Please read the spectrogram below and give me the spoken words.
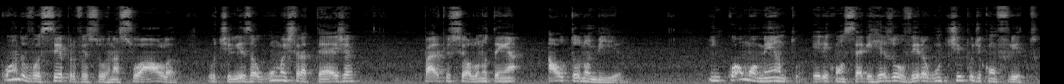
Quando você, professor, na sua aula, utiliza alguma estratégia para que o seu aluno tenha autonomia, em qual momento ele consegue resolver algum tipo de conflito?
